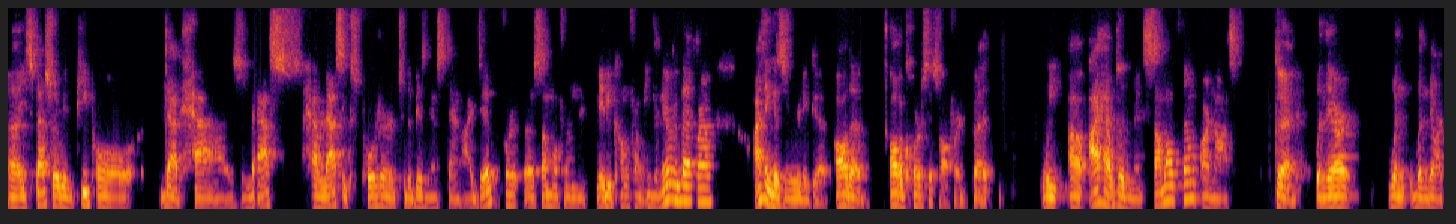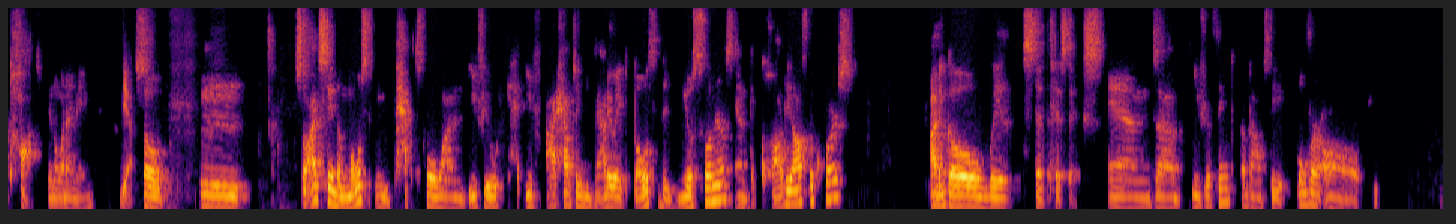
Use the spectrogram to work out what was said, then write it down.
uh, especially with people that has less have less exposure to the business than I did. For uh, some of them, maybe come from engineering background. I think it's really good. All the all the courses offered, but we uh, I have to admit some of them are not good when they're when when they are taught. You know what I mean? Yeah. So, mm so I'd say the most impactful one, if you if I have to evaluate both the usefulness and the quality of the course, I'd go with statistics. And uh, if you think about the overall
